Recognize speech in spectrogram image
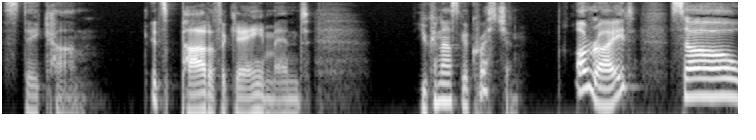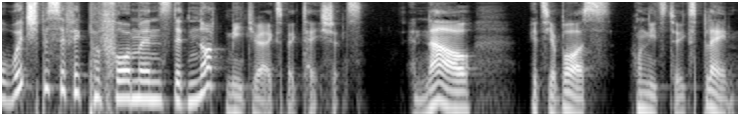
stay calm. It's part of the game, and you can ask a question. All right, so which specific performance did not meet your expectations? And now it's your boss who needs to explain.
